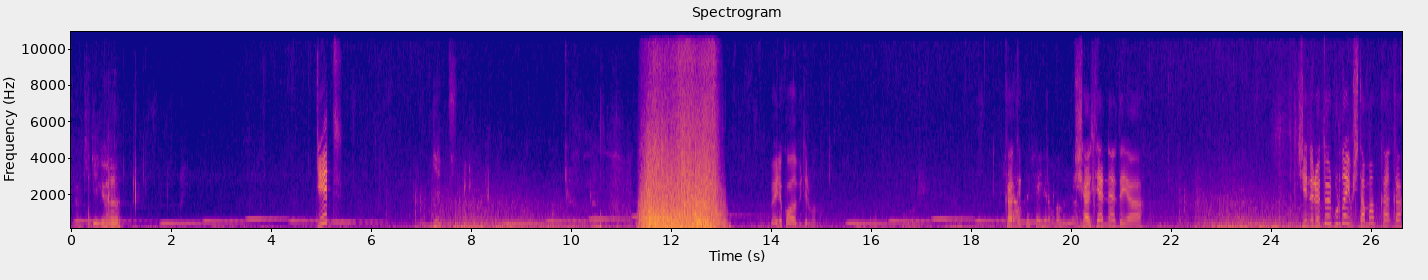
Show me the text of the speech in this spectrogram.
Bilmiyorum ki geliyor ha. Git. Git. Böyle kovabilirim onu. Kanka Altın şeyleri bulalım ya. şalter nerede ya? Jeneratör buradaymış tamam kanka.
